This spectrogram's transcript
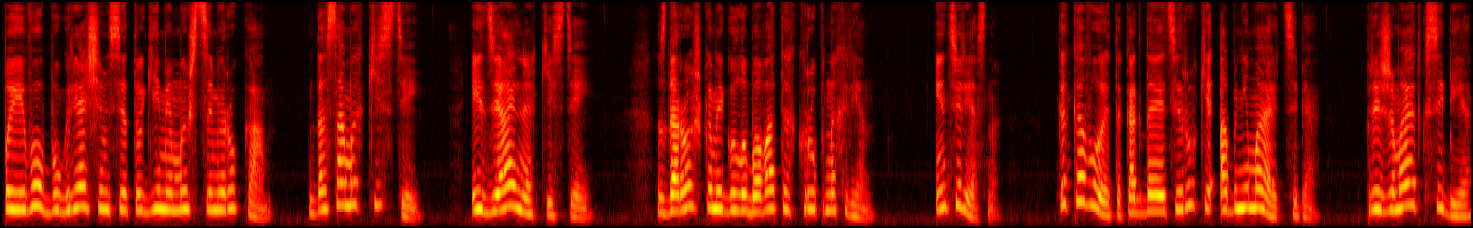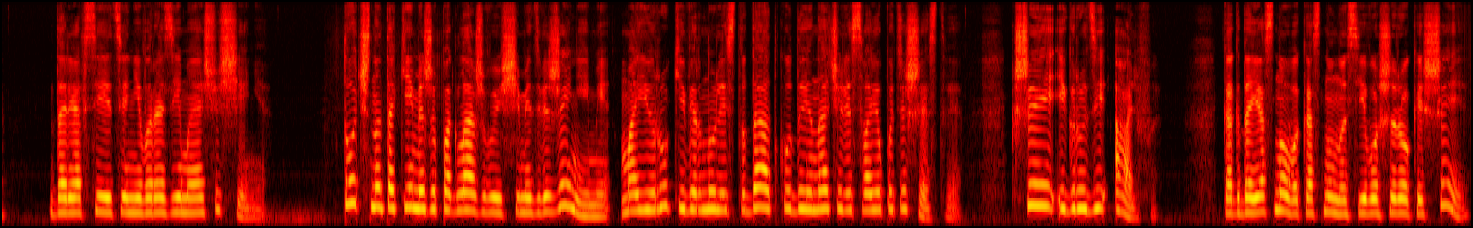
по его бугрящимся тугими мышцами рукам до самых кистей, идеальных кистей, с дорожками голубоватых крупных вен. Интересно, каково это, когда эти руки обнимают тебя, прижимают к себе, даря все эти невыразимые ощущения? Точно такими же поглаживающими движениями мои руки вернулись туда, откуда и начали свое путешествие, к шее и груди Альфы. Когда я снова коснулась его широкой шеи,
